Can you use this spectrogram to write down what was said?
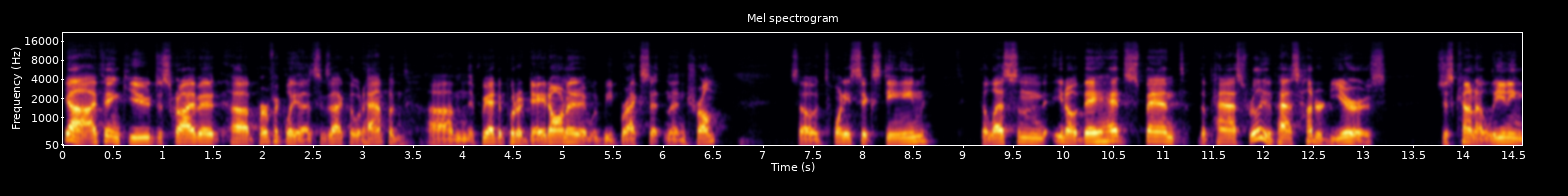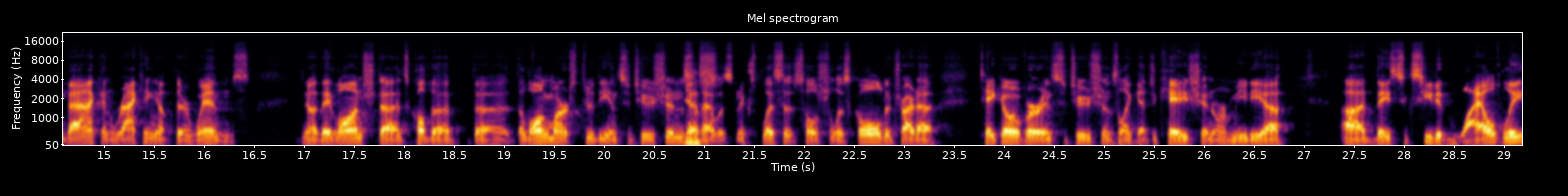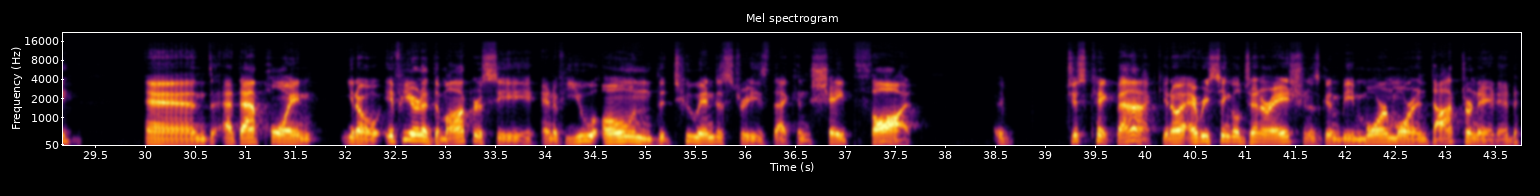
Yeah, I think you describe it uh, perfectly. That's exactly what happened. Um, if we had to put a date on it, it would be Brexit and then Trump. So 2016, the lesson, you know, they had spent the past, really the past hundred years, just kind of leaning back and racking up their wins. You know, they launched. Uh, it's called the the the Long March through the institutions. Yes. So that was an explicit socialist goal to try to take over institutions like education or media. Uh, they succeeded wildly. And at that point, you know, if you're in a democracy and if you own the two industries that can shape thought, just kick back. You know, every single generation is going to be more and more indoctrinated.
